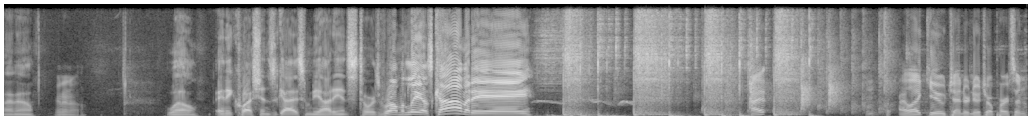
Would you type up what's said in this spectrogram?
I know. I don't know. Well, any questions, guys, from the audience towards Roman Leo's comedy? I I like you, gender neutral person.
